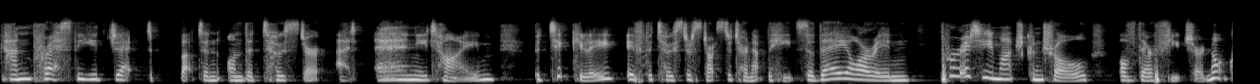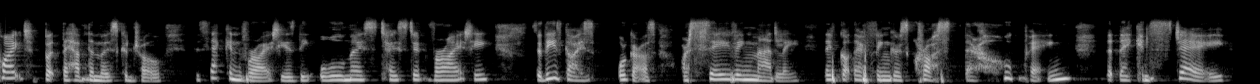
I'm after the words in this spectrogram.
can press the eject button on the toaster at any time, particularly if the toaster starts to turn up the heat. So they are in pretty much control of their future. Not quite, but they have the most control. The second variety is the almost toasted variety. So these guys or girls are saving madly. They've got their fingers crossed. They're hoping that they can stay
